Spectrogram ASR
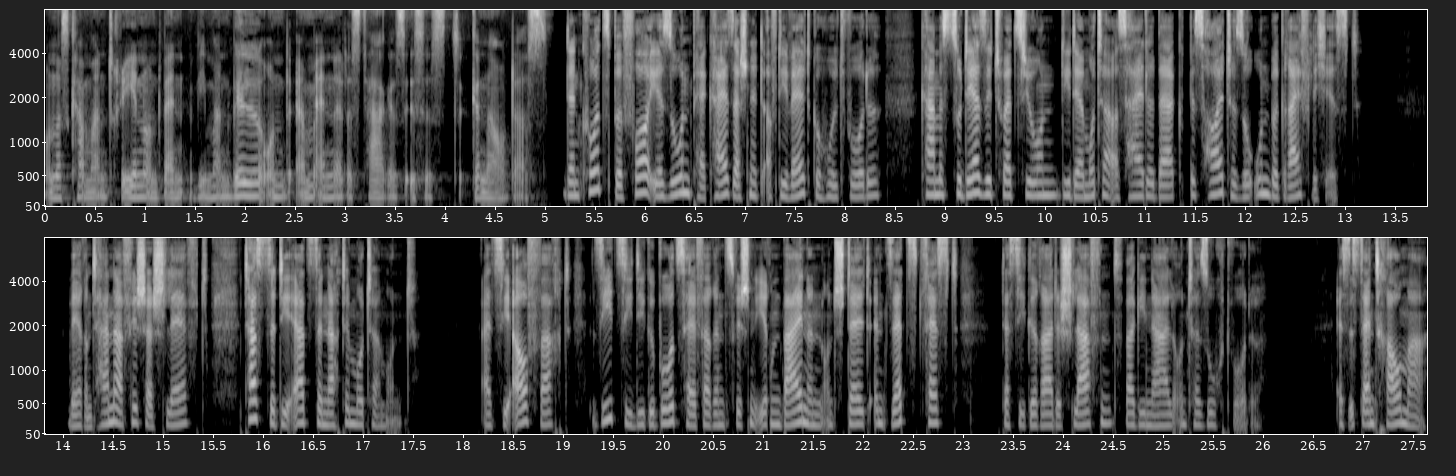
Und das kann man drehen und wenden, wie man will. Und am Ende des Tages ist es genau das. Denn kurz bevor ihr Sohn per Kaiserschnitt auf die Welt geholt wurde, kam es zu der Situation, die der Mutter aus Heidelberg bis heute so unbegreiflich ist. Während Hanna Fischer schläft, tastet die Ärztin nach dem Muttermund. Als sie aufwacht, sieht sie die Geburtshelferin zwischen ihren Beinen und stellt entsetzt fest, dass sie gerade schlafend vaginal untersucht wurde. Es ist ein Trauma,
